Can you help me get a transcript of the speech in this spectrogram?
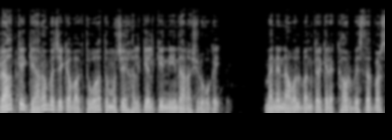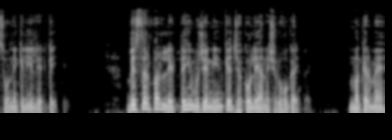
رات کے گیارہ بجے کا وقت ہوا تو مجھے ہلکی ہلکی نیند آنا شروع ہو گئی۔ میں نے ناول بند کر کے رکھا اور بستر پر سونے کے لیے لیٹ گئی۔ بستر پر لیٹتے ہی مجھے نیند کے جھکولے آنے شروع ہو گئے۔ مگر میں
